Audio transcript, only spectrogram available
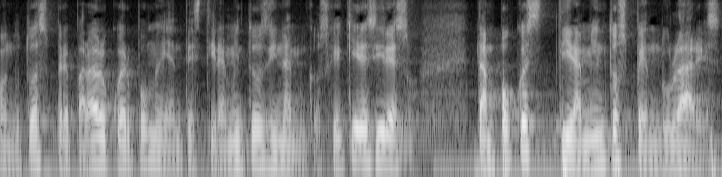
cuando tú has preparado el cuerpo mediante estiramientos dinámicos. ¿Qué quiere decir eso? Tampoco estiramientos pendulares,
